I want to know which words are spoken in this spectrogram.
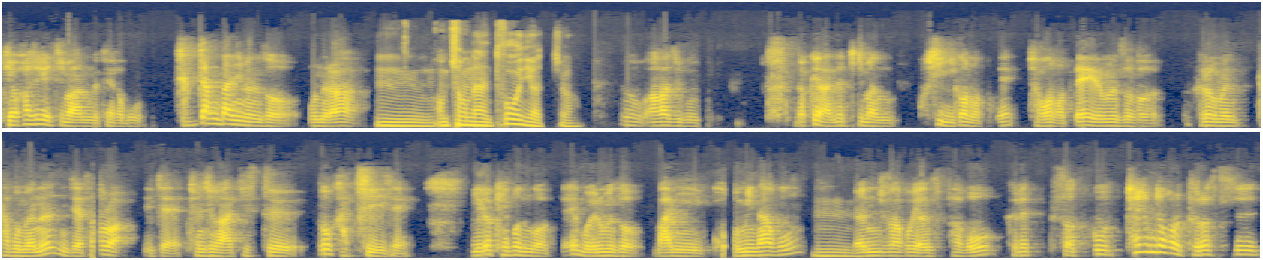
기억하시겠지만 제가 뭐, 직장 다니면서 오느라 음, 엄청난 투혼이었죠. 와가지고 몇 개는 안 됐지만 혹시 이건 어때? 저건 어때? 이러면서 그러면 다 보면은 이제 서로 이제 전시관 아티스트도 같이 이제 이렇게 해보는 거 어때? 뭐 이러면서 많이 고민하고 음, 연주하고 연습하고 그랬었고 최종적으로 들었을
